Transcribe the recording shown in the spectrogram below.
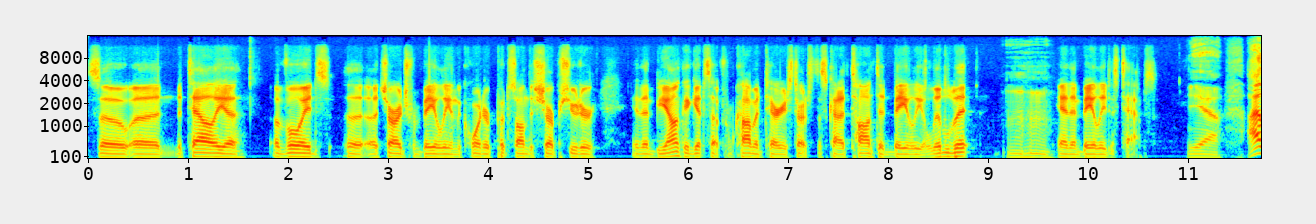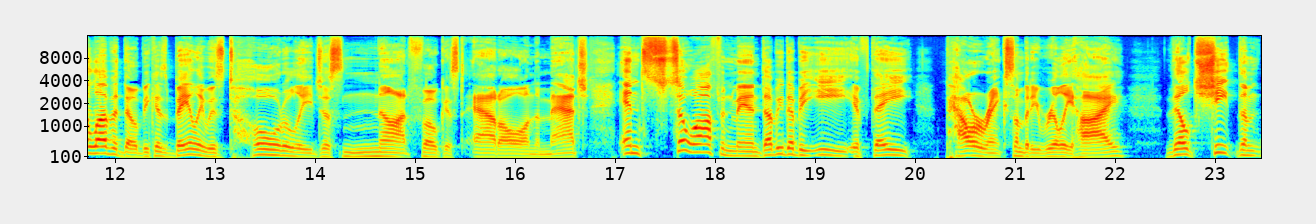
So uh, Natalya avoids uh, a charge from Bayley in the corner, puts on the sharpshooter, and then Bianca gets up from commentary and starts this kind of taunted Bayley a little bit, and then Bayley just taps. Yeah. I love it though because Bayley was totally just not focused at all on the match. And so often, man, WWE, if they power rank somebody really high, they'll cheat them.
